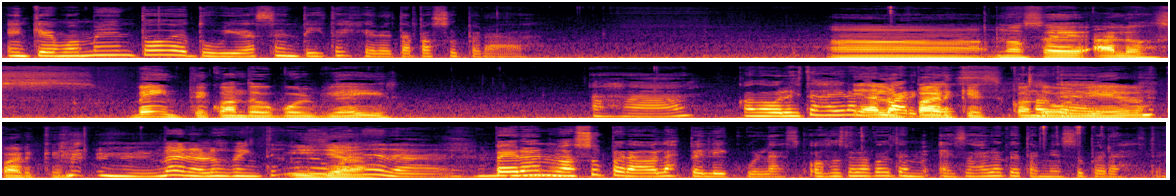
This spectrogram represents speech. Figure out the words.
¿En qué momento de tu vida sentiste que era etapa superada? Ah, no sé, a los 20 cuando volví a ir. Ajá. Cuando volviste a ir a los, A los parques, cuando Ok. volví a ir a los parques. Bueno, los 20 es Y ya. buena edad. Pero buena no has superado las películas. O eso es lo que, tam- eso es lo que también superaste.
